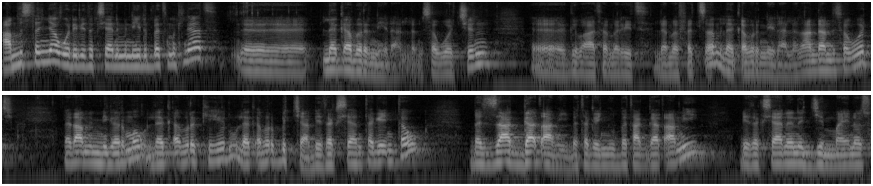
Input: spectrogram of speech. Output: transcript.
አምስተኛው ወደ ቤተክርስቲያን የምንሄድበት ምክንያት ለቀብር እንሄዳለን። ሰዎችን ግብአተ መሬት ለመፈጸም ለቀብር እንሄዳለን። አንዳንድ ሰዎች በጣም የሚገርመው ለቀብር ከሄዱ ለቀብር ብቻ ቤተክርስቲያን ተገኝተው በዛ አጋጣሚ በተገኙበት አጋጣሚ ቤተክርስቲያንን እጅ የማይነሱ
